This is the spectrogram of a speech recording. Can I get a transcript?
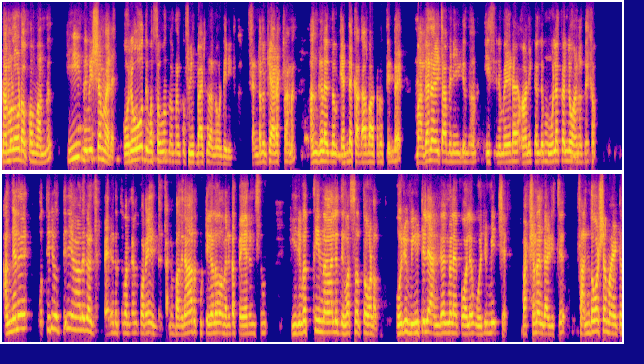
നമ്മളോടൊപ്പം വന്ന് ഈ നിമിഷം വരെ ഓരോ ദിവസവും നമ്മൾക്ക് ഫീഡ്ബാക്ക് തന്നുകൊണ്ടിരിക്കുന്നത്. സെൻട്രൽ ക്യാരക്ടറാണ് അങ്കിൾ എന്നും എന്റെ കഥാപാത്രത്തിന്റെ മകനായിട്ട് അഭിനയിക്കുന്നതാണ്. ഈ സിനിമയുടെ ആണിക്കല്ലും മൂലക്കല്ലുമാണ് അദ്ദേഹം. അങ്ങനെ ഒത്തിരി ഒത്തിരി ആളുകൾ പേരെടുത്ത് പറഞ്ഞാൽ കുറെ ഉണ്ട് കാരണം പതിനാറ് കുട്ടികളും അവരുടെ പേരൻസും ഇരുപത്തിനാല് ദിവസത്തോളം ഒരു വീട്ടിലെ അംഗങ്ങളെ പോലെ ഒരുമിച്ച് ഭക്ഷണം കഴിച്ച് സന്തോഷമായിട്ട്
